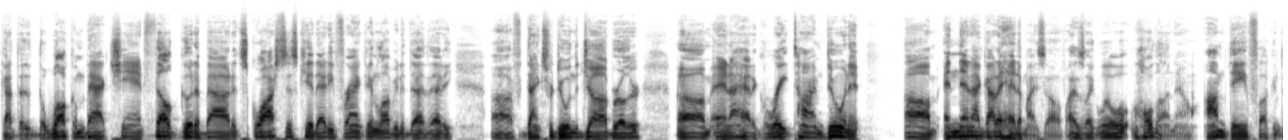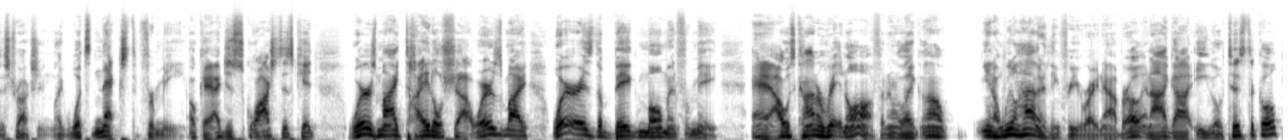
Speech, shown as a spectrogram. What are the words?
Got the the welcome back chant. Felt good about it. Squashed this kid Eddie Franken. Love you to death, Eddie. Uh, thanks for doing the job, brother. Um, and I had a great time doing it. Um, and then I got ahead of myself. I was like, well, hold on now. I'm Dave fucking Destruction. Like, what's next for me? Okay, I just squashed this kid. Where's my title shot? Where's my, where is the big moment for me? And I was kind of written off. And were like, oh, you know, we don't have anything for you right now, bro. And I got egotistical.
